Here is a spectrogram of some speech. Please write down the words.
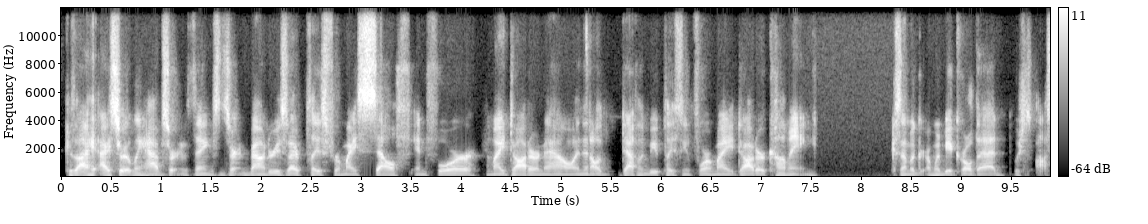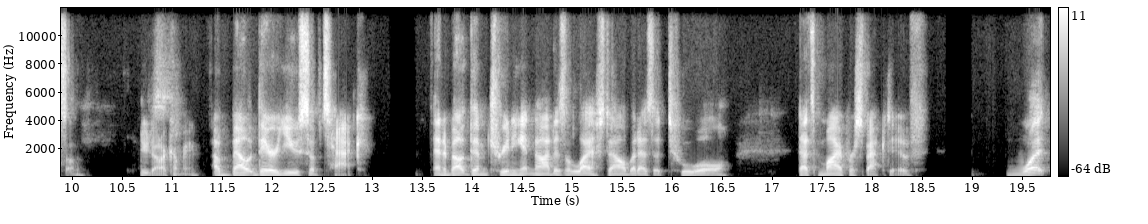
because I, I certainly have certain things and certain boundaries that I've placed for myself and for my daughter now, and then I'll definitely be placing for my daughter coming, because I'm a, I'm going to be a girl dad, which is awesome. New daughter coming about their use of tech, and about them treating it not as a lifestyle but as a tool that's my perspective. What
